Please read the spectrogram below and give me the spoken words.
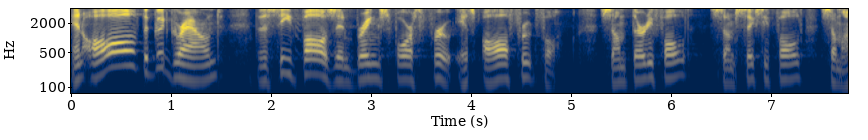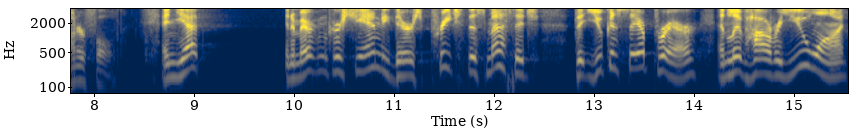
And all the good ground that the seed falls in brings forth fruit. It's all fruitful. Some 30 fold, some 60 fold, some 100 fold. And yet, in American Christianity, there's preached this message that you can say a prayer and live however you want,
